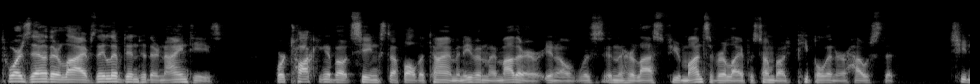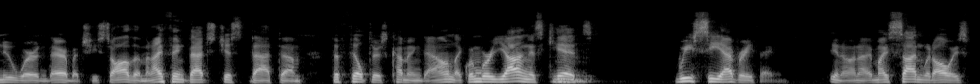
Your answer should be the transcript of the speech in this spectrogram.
towards the end of their lives, they lived into their nineties. Were talking about seeing stuff all the time, and even my mother, you know, was in her last few months of her life was talking about people in her house that she knew weren't there, but she saw them. And I think that's just that um, the filters coming down. Like when we're young as kids, mm-hmm. we see everything, you know. And I, my son would always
